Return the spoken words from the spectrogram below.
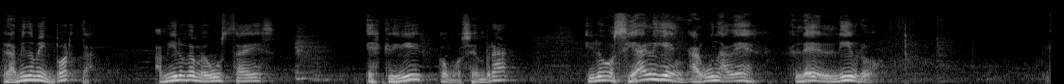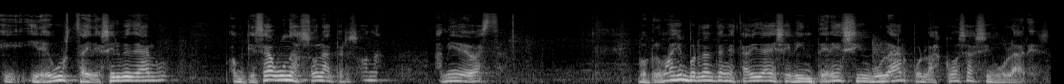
pero a mí no me importa. A mí lo que me gusta es escribir como sembrar y luego si alguien alguna vez lee el libro y, le gusta y le sirve de algo, aunque sea una sola persona, a mí me basta. Porque lo más importante en esta vida es el interés singular por las cosas singulares.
